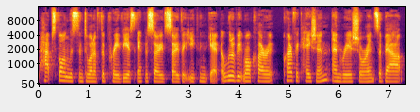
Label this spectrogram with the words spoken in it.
perhaps go and listen to one of the previous episodes so that you can get a little bit more clar- clarification and reassurance about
